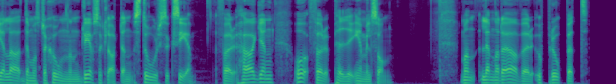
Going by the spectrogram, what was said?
Hela demonstrationen blev såklart en stor succé för högern och för Peje Emilsson. Man lämnade över uppropet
